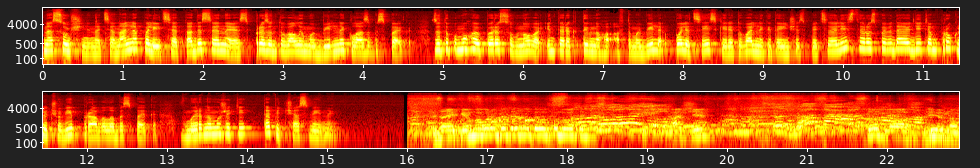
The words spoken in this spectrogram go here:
На Сумщині Національна поліція та ДСНС презентували мобільний клас безпеки. За допомогою пересувного інтерактивного автомобіля поліцейські, рятувальники та інші спеціалісти розповідають дітям про ключові правила безпеки в мирному житті та під час війни. За яким номером потрібно телефонувати? А ще? 102, вірно.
